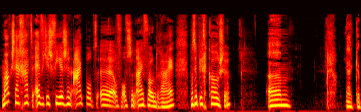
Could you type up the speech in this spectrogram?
Max, hij gaat eventjes via zijn iPod eh, of, of zijn iPhone draaien. Wat heb je gekozen? Ehm, ja ik heb...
